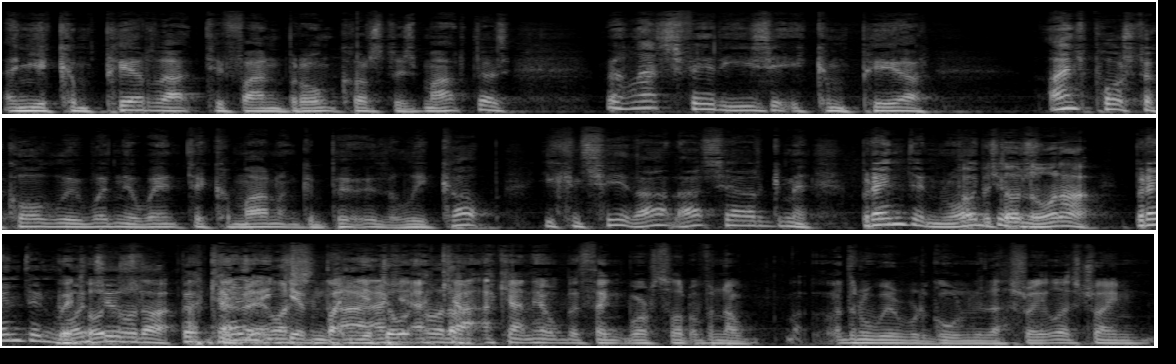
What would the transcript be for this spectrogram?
and you compare that to Van Bronckhorst as Mark does, well, that's very easy to compare. Ange Postecoglou, when they went to Kilmarnock and put out the League Cup, you can say that. That's the argument. Brendan Rodgers. But we don't know that. Brendan We don't Rodgers. know that. but I can't Brendan- really Listen, but you I, don't I, know I that. Can't, I can't help but think we're sort of in a. I don't know where we're going with this. Right, let's try and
